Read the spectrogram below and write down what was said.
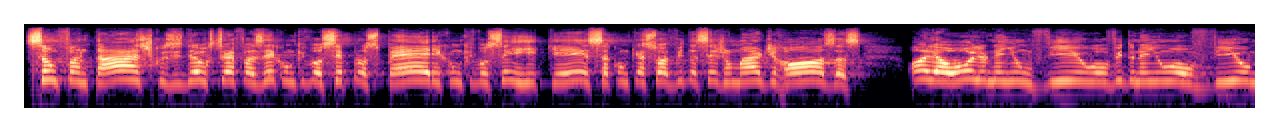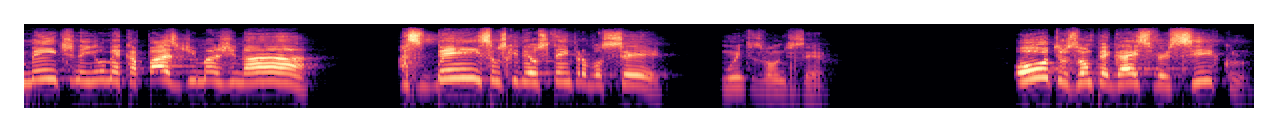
são fantásticos e Deus quer fazer com que você prospere, com que você enriqueça, com que a sua vida seja um mar de rosas. Olha, olho nenhum viu, ouvido nenhum ouviu, mente nenhuma é capaz de imaginar as bênçãos que Deus tem para você. Muitos vão dizer. Outros vão pegar esse versículo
